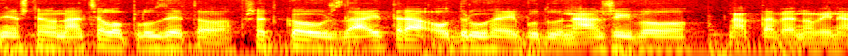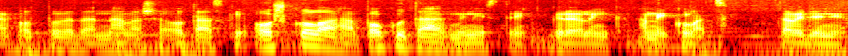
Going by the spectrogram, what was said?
Dnešného Na telo plus je to všetko. Už zajtra o druhej budú naživo na TV novinách odpovedať na vaše otázky o školách a pokutách ministri Gröling a Mikulac. Dovidenia.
